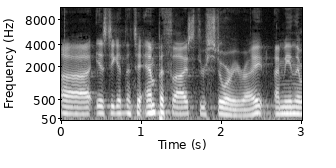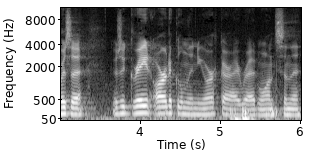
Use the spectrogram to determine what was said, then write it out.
uh, is to get them to empathize through story, right? I mean, there was a there was a great article in the New Yorker I read once, and the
